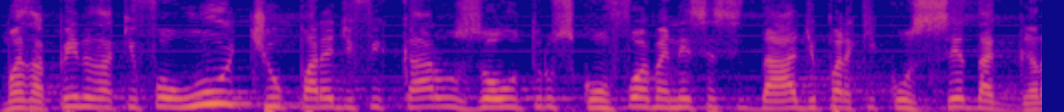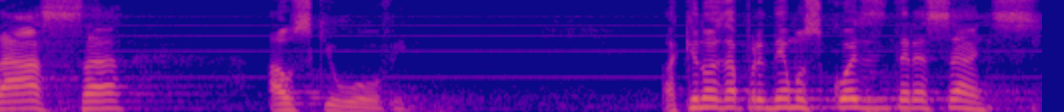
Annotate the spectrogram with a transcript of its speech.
mas apenas a que for útil para edificar os outros, conforme a necessidade, para que conceda graça aos que o ouvem. Aqui nós aprendemos coisas interessantes.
